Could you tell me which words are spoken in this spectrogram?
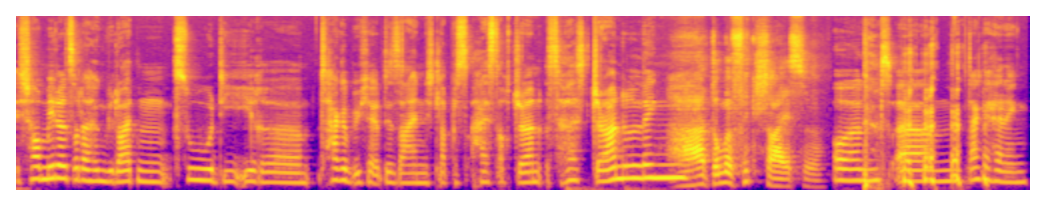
ich schaue Mädels oder irgendwie Leuten zu, die ihre Tagebücher designen. Ich glaube, das heißt auch Journal, es heißt Journaling. Ah, dumme Fick-Scheiße. Und ähm, danke, Henning.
